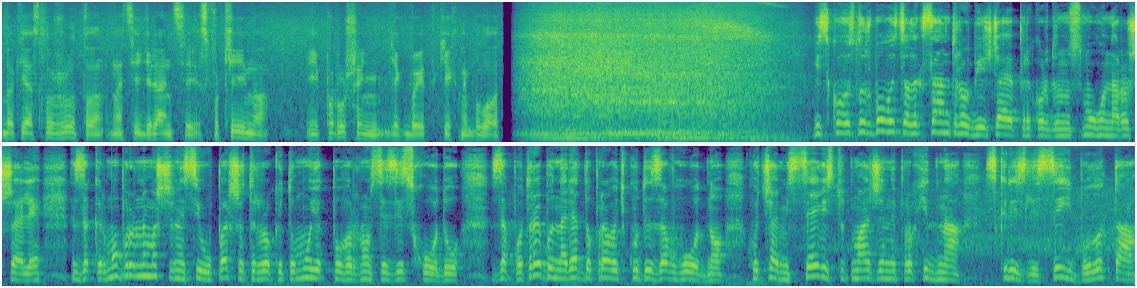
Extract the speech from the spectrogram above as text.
Доки я служу, то на цій ділянці спокійно і порушень, якби таких не було. Військовослужбовець Олександр об'їжджає прикордонну смугу на Рошелі. За кермо бронемашини сів уперше три роки тому, як повернувся зі сходу. За потреби наряд доправить куди завгодно. Хоча місцевість тут майже непрохідна, скрізь ліси й болота.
